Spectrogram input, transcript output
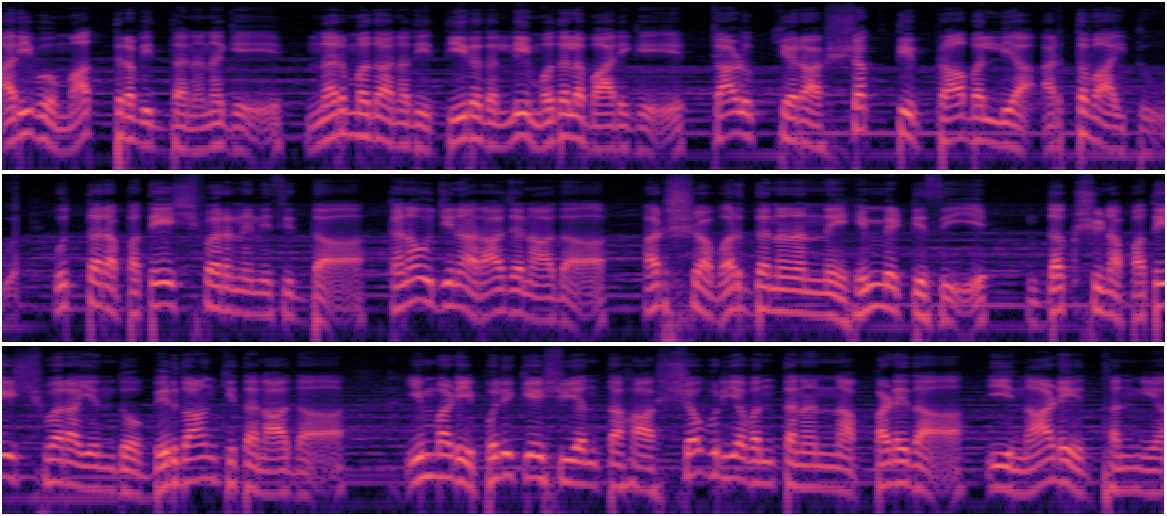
ಅರಿವು ಮಾತ್ರವಿದ್ದ ನನಗೆ. ನರ್ಮದಾ ನದಿ ತೀರದಲ್ಲಿ ಮೊದಲ ಬಾರಿಗೆ ಚಾಳುಕ್ಯರ ಶಕ್ತಿ ಪ್ರಾಬಲ್ಯ ಅರ್ಥವಾಯಿತು. ಉತ್ತರ ಪತೇಶ್ವರನೆನಿಸಿದ್ದ ಕನೌಜಿನ ರಾಜನಾದ ಹರ್ಷವರ್ಧನನನ್ನೇ ಹಿಮ್ಮೆಟ್ಟಿಸಿ ದಕ್ಷಿಣ ಪತೇಶ್ವರ ಎಂದು ಬಿರುದಾಂಕಿತನಾದ ಇಮ್ಮಡಿ ಪುಲಿಕೇಶಿಯಂತಹ ಶೌರ್ಯವಂತನನ್ನ ಪಡೆದ ಈ ನಾಡೇ ಧನ್ಯ.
